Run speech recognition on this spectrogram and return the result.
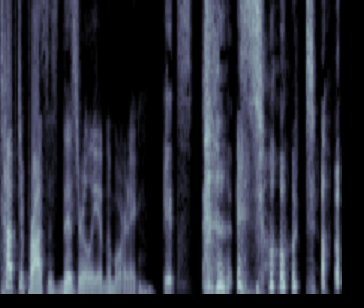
tough to process this early in the morning. it's so tough.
